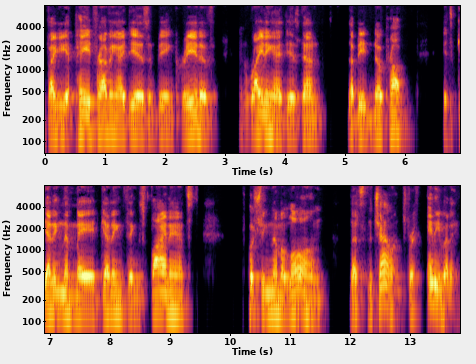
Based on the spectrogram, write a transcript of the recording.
If I could get paid for having ideas and being creative and writing ideas down, that'd be no problem. It's getting them made, getting things financed, pushing them along. That's the challenge for anybody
